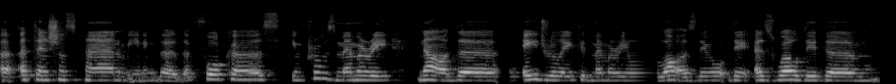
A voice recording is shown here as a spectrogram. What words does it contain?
uh, attention span, meaning the, the focus, improves memory. Now, the age-related memory loss, they, they as well did, um,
